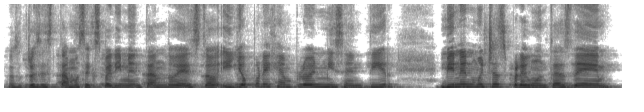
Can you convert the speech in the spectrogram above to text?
nosotros estamos experimentando esto y yo, por ejemplo, en mi sentir, vienen muchas preguntas de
